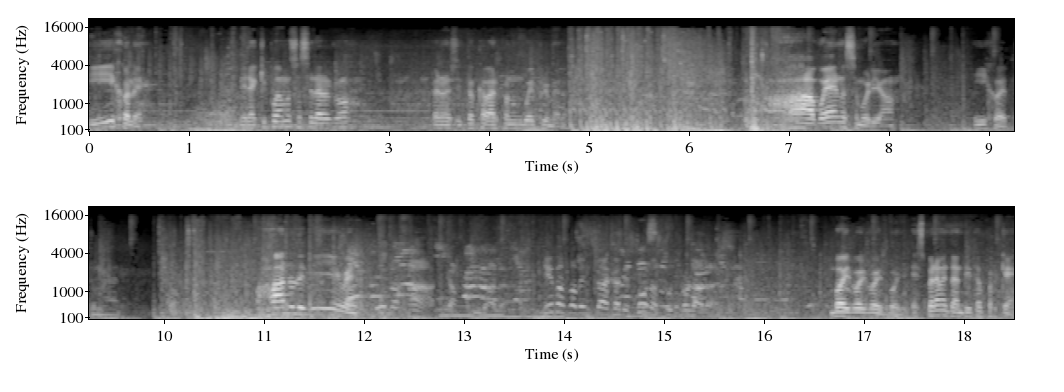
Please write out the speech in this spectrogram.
Híjole. Mira, aquí podemos hacer algo. Pero necesito acabar con un güey primero. Ah, bueno, se murió. Hijo de tu madre. Ah, no le vi, güey. Llevas la ventaja de zonas controladas. Voy, voy, voy, voy. Espérame tantito porque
